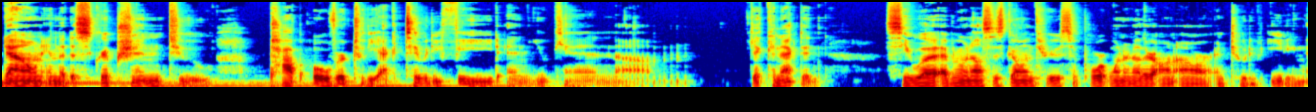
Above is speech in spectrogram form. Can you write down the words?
down in the description to pop over to the activity feed and you can um, get connected, see what everyone else is going through, support one another on our intuitive eating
